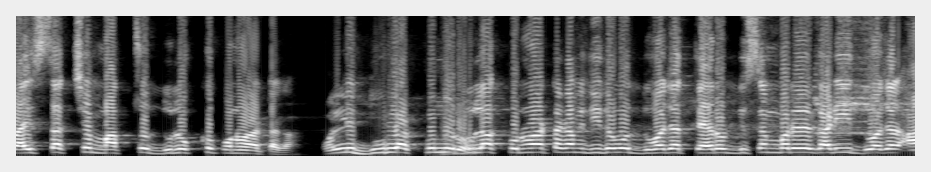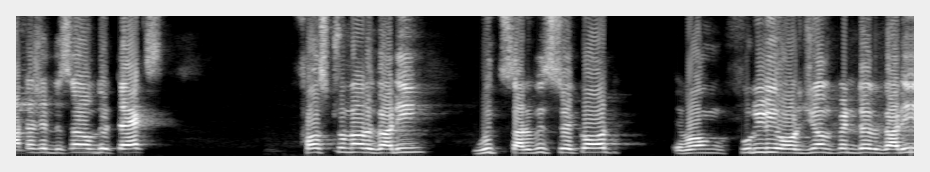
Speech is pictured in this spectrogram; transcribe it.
প্রাইস থাকছে মাত্র দু লক্ষ পনেরো হাজার টাকা। অনলি দু লাখ পনেরো? দু লাখ পনেরো হাজার টাকা আমি দিয়ে দেবো। দু হাজার তেরোর ডিসেম্বরের গাড়ি দু হাজার আঠাশের December the tax first owner গাড়ি উইথ সার্ভিস রেকর্ড এবং ফুললি অরিজিনাল পেন্টের গাড়ি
